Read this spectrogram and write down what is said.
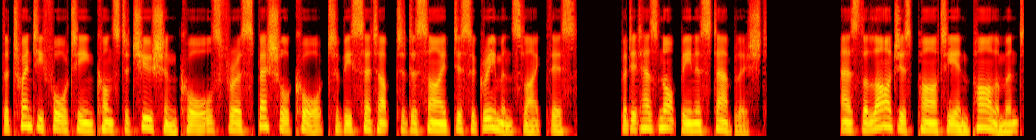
The 2014 constitution calls for a special court to be set up to decide disagreements like this, but it has not been established. As the largest party in parliament,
